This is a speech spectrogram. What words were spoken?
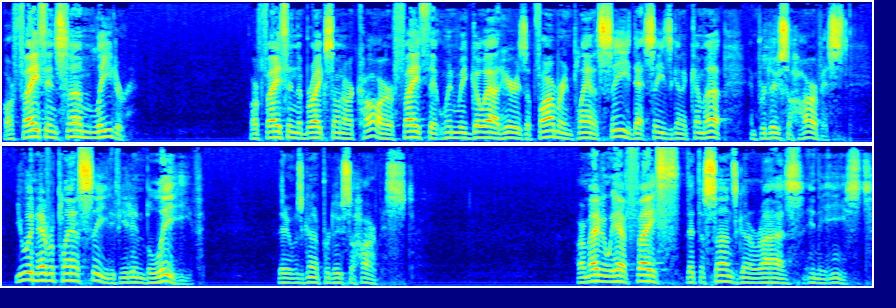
or faith in some leader or faith in the brakes on our car, or faith that when we go out here as a farmer and plant a seed, that seed is going to come up and produce a harvest. You would never plant a seed if you didn't believe that it was going to produce a harvest. Or maybe we have faith that the sun's going to rise in the east.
